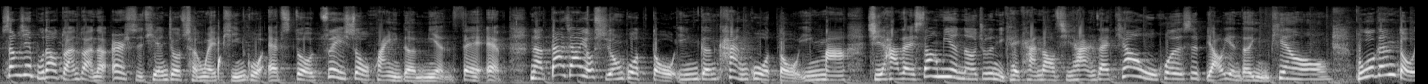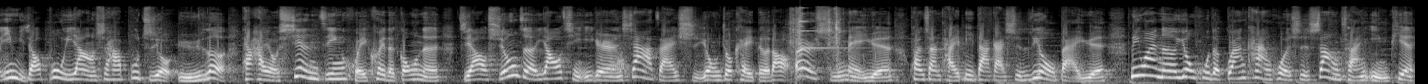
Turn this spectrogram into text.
上线不到短短的二十天，就成为苹果 App Store 最受欢迎的免费 App。那大家有使用过抖音跟看过抖音吗？其实它在上面呢，就是你可以看到其他人在跳舞或者是表演的影片哦。不过跟抖音比较不一样的是，它不只有娱乐，它还有现金回馈的功能。只要使用者邀请一个人下载使用，就可以得到二十美元，换算台币。大概是六百元。另外呢，用户的观看或者是上传影片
